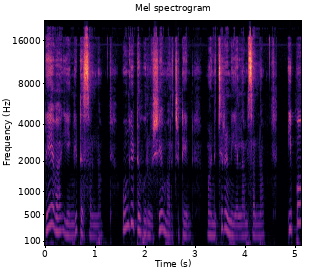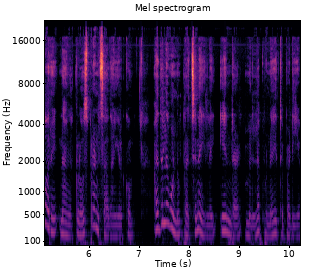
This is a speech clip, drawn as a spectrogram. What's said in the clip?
ரேவா எங்கிட்ட சொன்னான். உங்ககிட்ட ஒரு விஷயம் மறைச்சிட்டேன். மன்னிச்சிரு நீ எல்லாம் சொன்னான். இப்போ வரை நாங்கள் க்ளோஸ் ஃப்ரெண்ட்ஸாக தான் இருக்கோம். அதில் ஒன்றும் பிரச்சனை இல்லை என்றாள் மெல்ல புன்னகைத்தபடியே.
